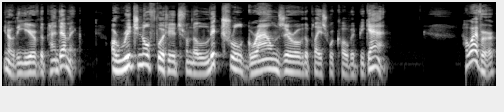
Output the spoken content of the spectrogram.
you know, the year of the pandemic. Original footage from the literal ground zero of the place where COVID began. However,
